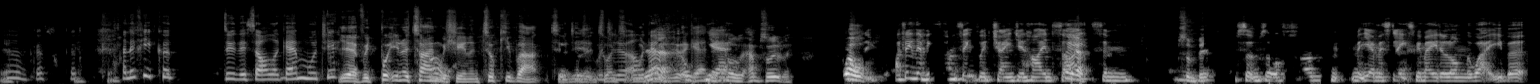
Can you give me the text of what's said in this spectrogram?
Yeah, good, good. Yeah, okay. And if you could do this all again, would you? Yeah, if we put you in a time Oh. machine and took you back to Would you- was it would you 20, do it would you again? do it again? Yeah. Oh, absolutely. Well, I think there'd be some things we'd change in hindsight, Yeah. some some bit. some sort of m- yeah mistakes we made along the way, but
